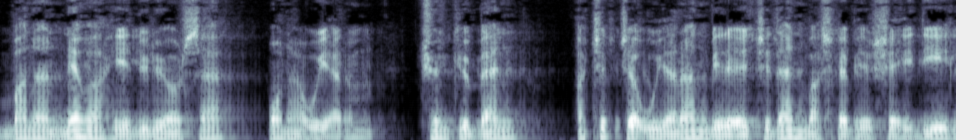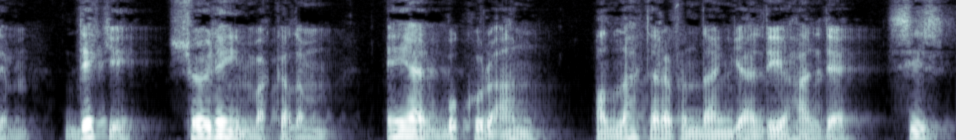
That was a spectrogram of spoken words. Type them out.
bana ne vahyediliyorsa ona uyarım. Çünkü ben açıkça uyaran bir elçiden başka bir şey değilim. De ki, söyleyin bakalım, eğer bu Kur'an Allah tarafından geldiği halde siz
